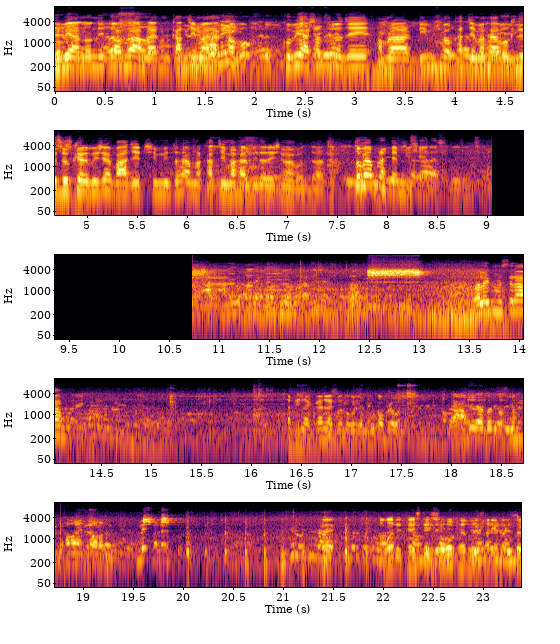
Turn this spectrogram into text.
খুবই আনন্দিত আমরা আমরা এখন কাচ্চি মাখা খাব। খুবই আশা ছিল যে আমরা ডিম সহ কাচ্চি মাখা খাব, কিন্তু দুঃখের বিষয়, বাজেট সীমিত হয় আমরা কাচ্চি মাখার ভিতরে সীমাবদ্ধ আছে। তবে আমরা হ্যাপি ওয়ালাইকুম আসসালাম। আমাদের দেশে সহ ফেরত ছাড়িয়ে রাখছে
